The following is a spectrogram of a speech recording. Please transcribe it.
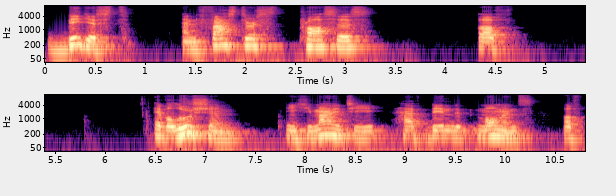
biggest and fastest process of evolution in humanity have been the moments of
